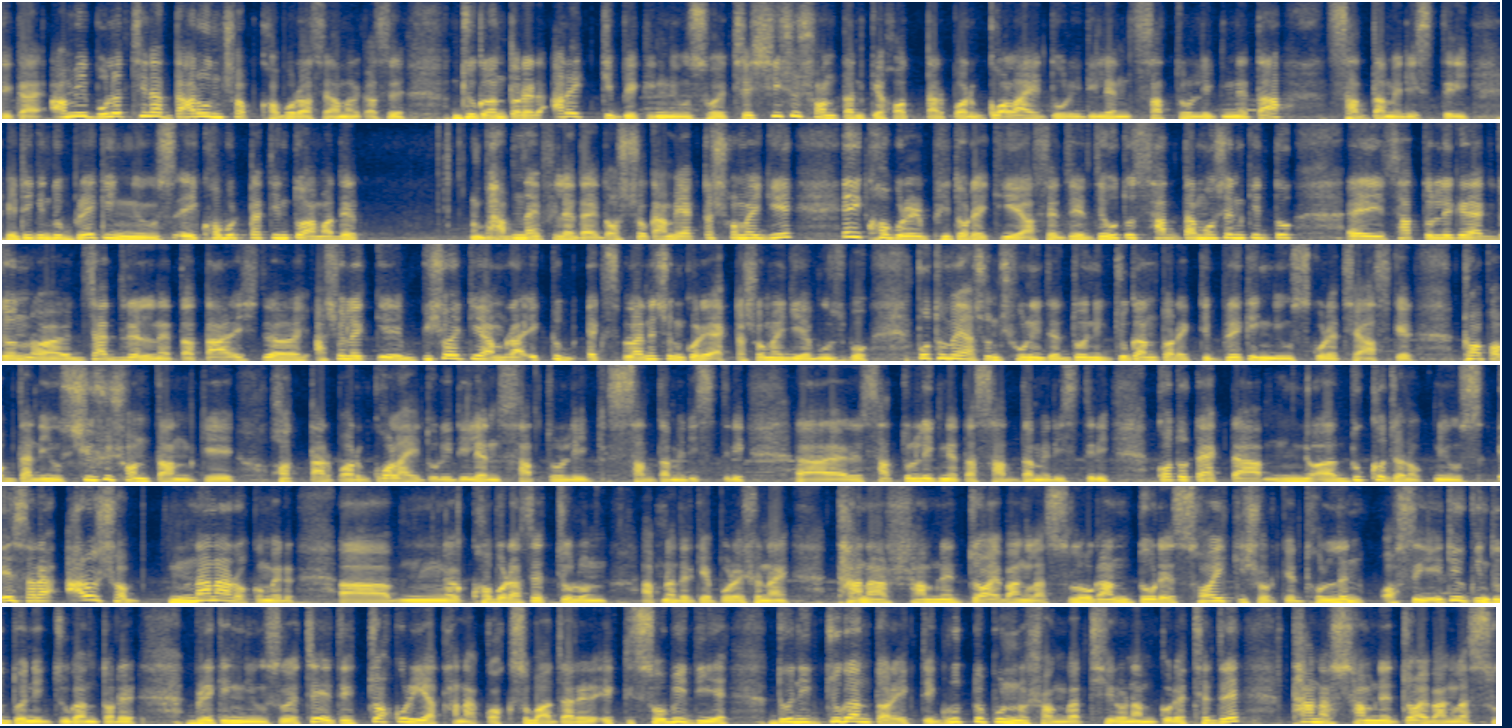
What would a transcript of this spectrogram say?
পত্রিকায়। আমি বলেছি না, দারুণ সব খবর আছে আমার কাছে। যুগান্তরের আরেকটি ব্রেকিং নিউজ হয়েছে। শিশু সন্তানকে হত্যার পর গলায় দড়ি দিলেন ছাত্রলীগ নেতা সাদ্দামের স্ত্রী। এটি কিন্তু ব্রেকিং নিউজ এই খবরটা কিন্তু আমাদের ভাবনায় ফেলে দেয়। দর্শক, আমি একটা সময় গিয়ে এই খবরের ভিতরে কি আছে যে, যেহেতু সাদ্দাম হোসেন কিন্তু এই ছাত্রলীগের একজন জাদ্রেল নেতা, তার আসলে কি, বিষয়টি আমরা একটু এক্সপ্লানেশন করে একটা সময় গিয়ে বুঝব। প্রথমে আসুন শুনি যে, দৈনিক যুগান্তর একটি ব্রেকিং নিউজ করেছে আজকের টপ অফ দ্য নিউজ শিশু সন্তানকে হত্যার পর গলায় দড়ি দিলেন ছাত্রলীগ সাদ্দামের স্ত্রী ছাত্রলীগ নেতা সাদ্দামের স্ত্রী। কতটা একটা দুঃখজনক নিউজ এছাড়া আরও সব নানা রকমের খবর আছে, চলুন আপনাদেরকে পড়ে শোনায় থানার সামনে জয় বাংলা স্লোগান, দৌড়ে ছয় কিশোরকে ধরলেন অসি এটিও কিন্তু দৈনিক যুগান্তরের ব্রেকিং নিউজ হয়েছে। এটি চকরিয়া থানা কক্সবাজারের একটি ছবি দিয়ে দৈনিক যুগান্তর একটি গুরুত্বপূর্ণ সংবাদ শিরোনাম করেছে যে, থানার সামনে জয় বাংলা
